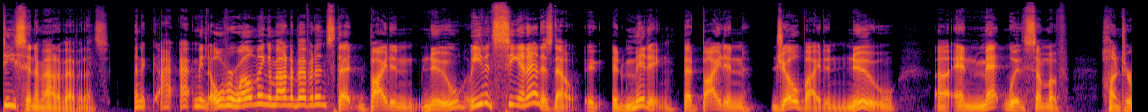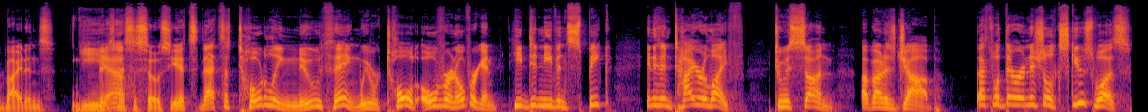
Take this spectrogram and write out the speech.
decent amount of evidence. And I, I mean, overwhelming amount of evidence that Biden knew. Even CNN is now admitting that Biden, Joe Biden, knew uh, and met with some of Hunter Biden's Yeah. business associates. That's a totally new thing. We were told over and over again he didn't even speak in his entire life to his son about his job. That's what their initial excuse was.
